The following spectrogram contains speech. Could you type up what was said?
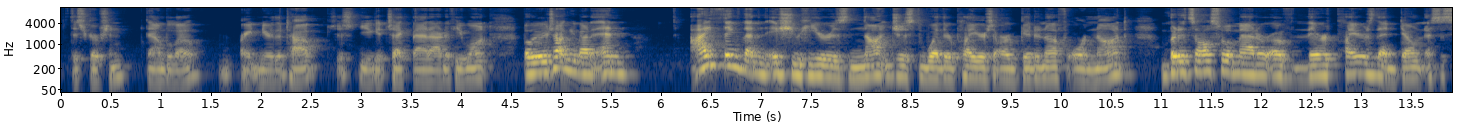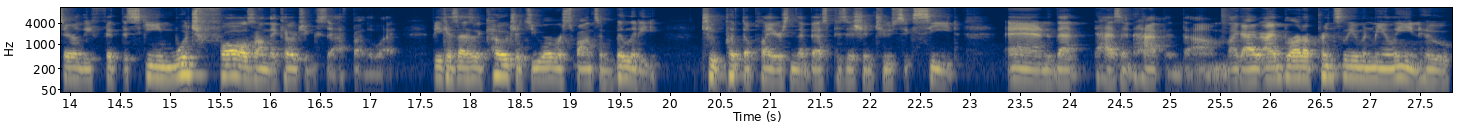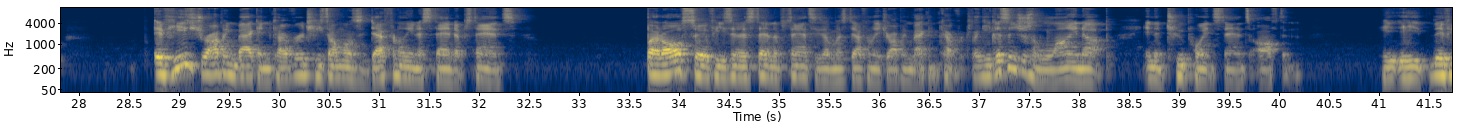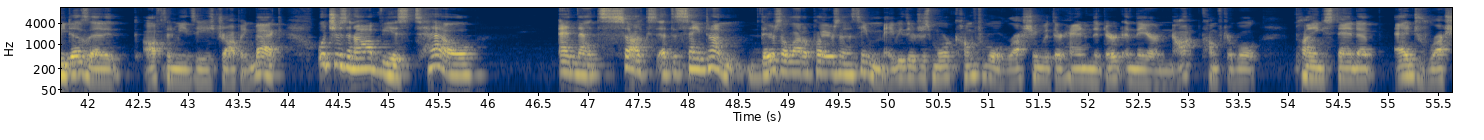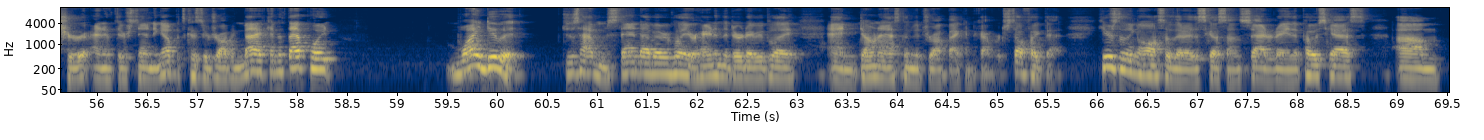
description down below, right near the top. Just you could check that out if you want. But we were talking about it, and I think that an issue here is not just whether players are good enough or not, but it's also a matter of there are players that don't necessarily fit the scheme, which falls on the coaching staff, by the way. Because as a coach, it's your responsibility to put the players in the best position to succeed. And that hasn't happened. Um, like I, I, brought up Princely Umanmielen, who, if he's dropping back in coverage, he's almost definitely in a stand up stance but also, if he's in a stand up stance, he's almost definitely dropping back in coverage. Like he doesn't just line up in a two point stance often. He, he if he does that, it often means he's dropping back, which is an obvious tell, and that sucks. At the same time, there's a lot of players on the team. Maybe they're just more comfortable rushing with their hand in the dirt, and they are not comfortable playing stand up edge rusher. And if they're standing up, it's because they're dropping back. And at that point, why do it? Just have them stand up every play or hand in the dirt every play, and don't ask them to drop back into coverage. Stuff like that. Here's the thing also that I discussed on Saturday in the postcast um,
